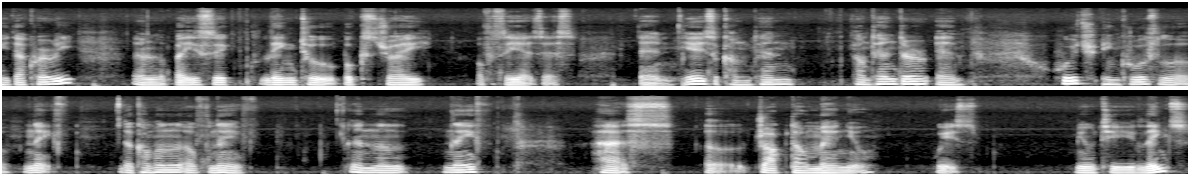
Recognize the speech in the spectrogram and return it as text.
media query and a basic link to Bootstrap of CSS and here is the content contender and which includes the nav the component of nav and the nav has a drop down menu with multi links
